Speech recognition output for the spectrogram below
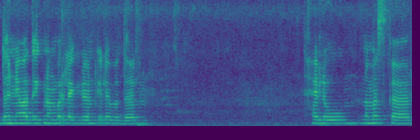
धन्यवाद एक नंबर लाईक डन केल्याबद्दल हॅलो नमस्कार।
